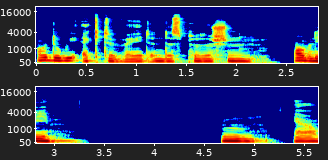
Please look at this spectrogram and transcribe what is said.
How do we activate in this position? Probably. Hmm, yeah.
